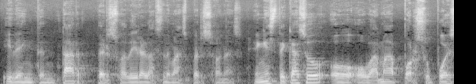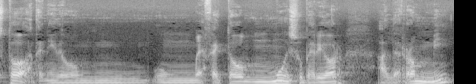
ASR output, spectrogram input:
y de intentar persuadir a las demás personas. En este caso, Obama, por supuesto, ha tenido un, efecto muy superior al de Romney,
